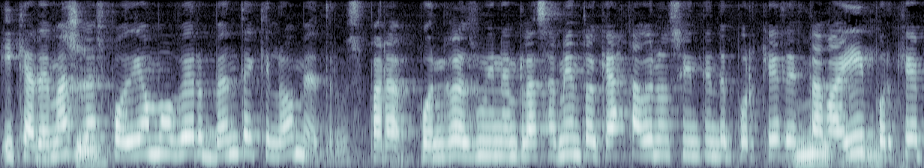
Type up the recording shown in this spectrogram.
Y que además las podía mover 20 kilómetros para ponerlas en un emplazamiento que hasta ahora no se entiende por qué estaba ahí, mm. por qué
